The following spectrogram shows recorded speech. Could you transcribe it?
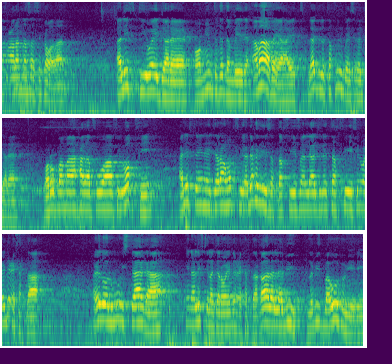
afcalanna saasay ka wadaan aliftii way jareen oo miimka ka dambeyda amaa bay ahayd liajli takfiif bay isaga jareen wa rubamaa xadafuuhaa fi lwaqfi alifta inay jaraan waqfiga dhexdiisa takfiifan liajli takfiifin way dhici kartaa iyadoo lagu istaagaa in aliftii la jaro way dhici kartaa. Qaala labiid labiid baa wuxuu yidhi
